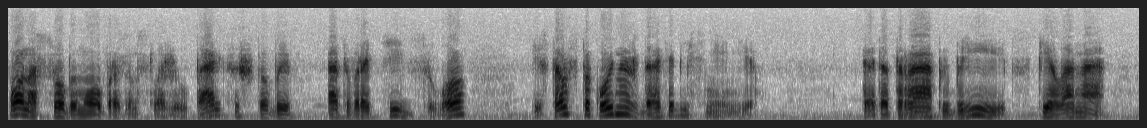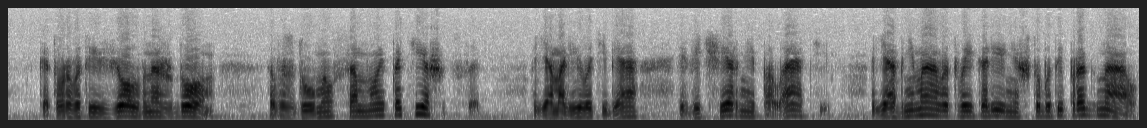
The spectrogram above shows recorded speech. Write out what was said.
Он особым образом сложил пальцы, чтобы отвратить зло, и стал спокойно ждать объяснения. «Этот раб и бриец», — пела она, — которого ты ввел в наш дом, вздумал со мной потешиться. Я молила тебя в вечерней палате, я обнимала твои колени, чтобы ты прогнал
